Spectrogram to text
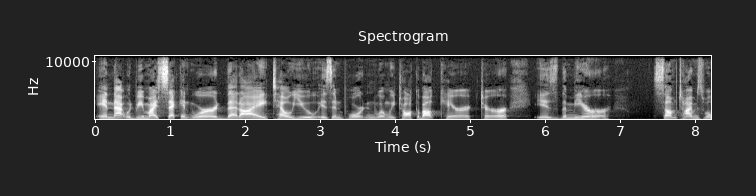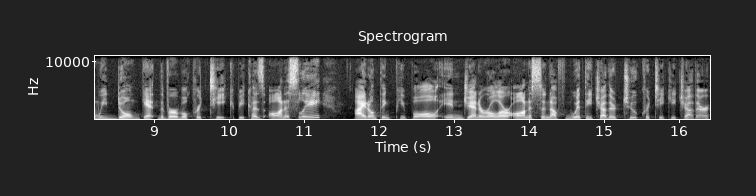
And that would be my second word that I tell you is important when we talk about character is the mirror. Sometimes when we don't get the verbal critique because honestly, I don't think people in general are honest enough with each other to critique each other.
